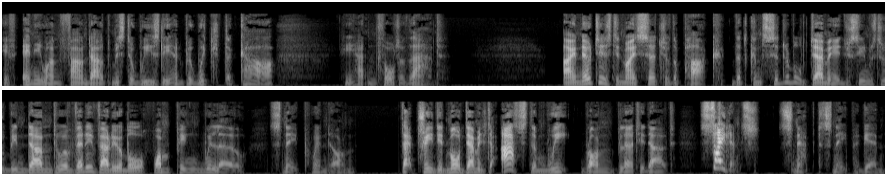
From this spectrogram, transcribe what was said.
If anyone found out Mr. Weasley had bewitched the car, he hadn't thought of that. I noticed in my search of the park that considerable damage seems to have been done to a very valuable whomping willow, Snape went on. That tree did more damage to us than we... Ron blurted out. Silence! snapped Snape again.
